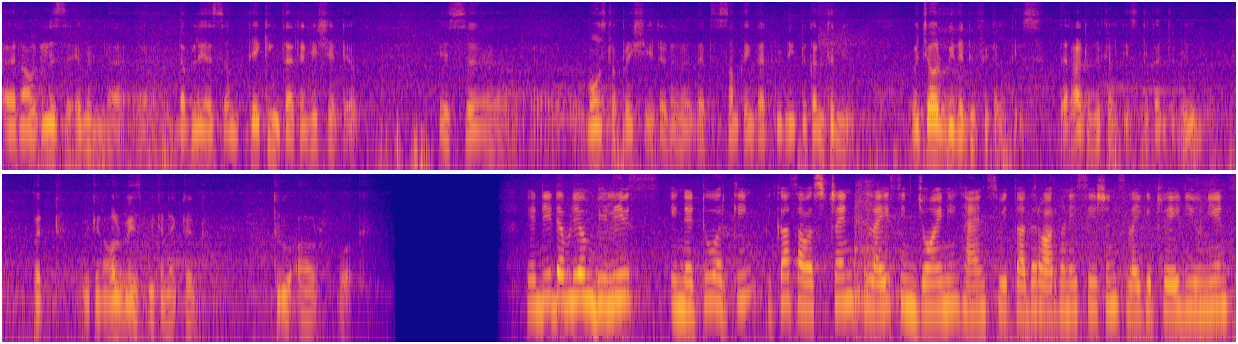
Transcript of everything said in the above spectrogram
an organization, I mean, uh, uh, WSM taking that initiative is most appreciated, and that's something that we need to continue, whichever be the difficulties. There are difficulties to continue, but we can always be connected through our work. DWM believes in networking because our strength lies in joining hands with other organizations like trade unions,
